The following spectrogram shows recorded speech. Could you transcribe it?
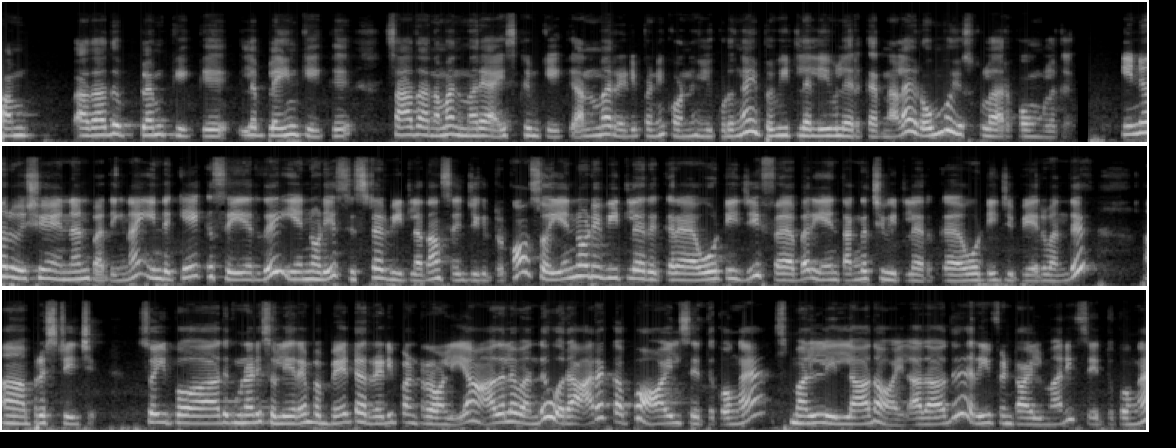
பம்ப் அதாவது ப்ளம் கேக்கு இல்லை பிளெயின் கேக்கு சாதாரணமாக இந்த மாதிரி ஐஸ்கிரீம் கேக்கு அந்த மாதிரி ரெடி பண்ணி குழந்தைங்களுக்கு கொடுங்க. இப்போ வீட்டில் லீவில் இருக்கிறதுனால ரொம்ப யூஸ்ஃபுல்லாக இருக்கும் உங்களுக்கு. இன்னொரு விஷயம் என்னன்னு பார்த்தீங்கன்னா இந்த கேக்கு செய்யறது என்னுடைய சிஸ்டர் வீட்டில் தான் செஞ்சுக்கிட்டு இருக்கோம். ஸோ என்னுடைய வீட்டில் இருக்கிற ஓடிஜி ஃபேபர் என் தங்கச்சி வீட்டில் இருக்க ஓடிஜி பேர் வந்து ப்ரெஸ்டீஜ் ஸோ இப்போ அதுக்கு முன்னாடி சொல்லிடுறேன். இப்போ பேட்டர் ரெடி பண்ணுறோம் இல்லையா? அதில் வந்து ஒரு அரை கப்பு ஆயில் சேர்த்துக்கோங்க. ஸ்மெல் இல்லாத ஆயில் அதாவது ரீஃபண்ட் ஆயில் மாதிரி சேர்த்துக்கோங்க.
